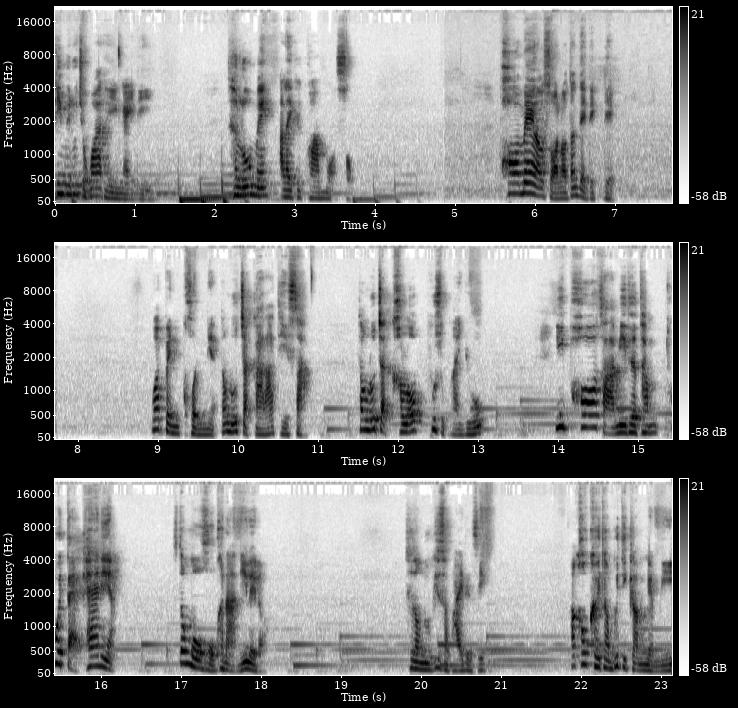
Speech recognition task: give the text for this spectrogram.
พี่ไม่รู้จะว่าเธอยังไงดี เธอรู้ไหมอะไรคือความเหมาะสม พ่อแม่เราสอนเราตั้งแต่เด็ก ๆ ว่าเป็นคนเนี่ยต้องรู้จักกาลเทศะต้องรู้จักเคารพผู้สูงอายุ นี่พ่อสามีเธอทำถ้วยแตกแค่เนี่ย ต้องโมโหขนาดนี้เลยเหรอ เธอลองดูพี่สะพ้ายดูสิว่าเขาเคยทำพฤติกรรมแบบนี้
